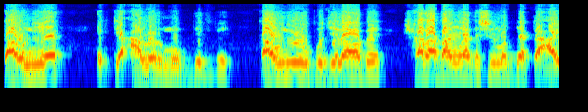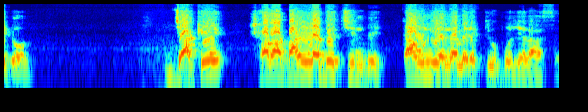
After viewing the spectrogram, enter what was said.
কাউনিয়া একটি আলোর মুখ দেখবে। কাউনিয়া উপজেলা হবে সারা বাংলাদেশের মধ্যে একটা আইডল, যাকে সারা বাংলাদেশ চিনবে। কাউনিয়া নামের একটি উপজেলা আছে।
